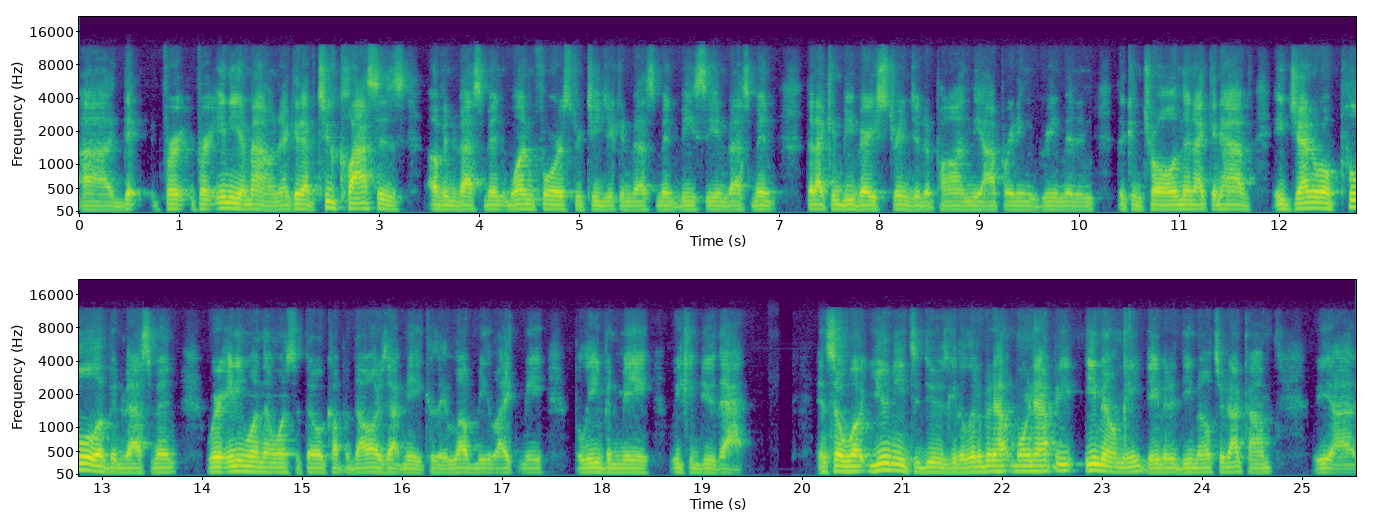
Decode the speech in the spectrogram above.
uh, for, for any amount. I could have two classes of investment, one for strategic investment, VC investment, that I can be very stringent upon the operating agreement and the control. And then I can have a general pool of investment where anyone that wants to throw a couple dollars at me because they love me, like me, believe in me, we can do that. And so what you need to do is get a little bit help, more than happy. Email me, david at dmeltzer.com. We uh,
